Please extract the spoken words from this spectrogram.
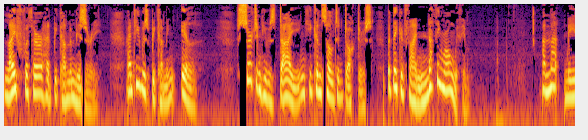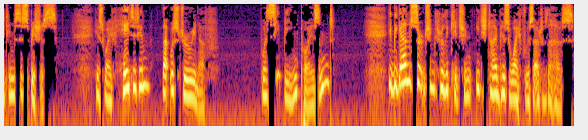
Life with her had become a misery, and he was becoming ill. Certain he was dying, he consulted doctors, but they could find nothing wrong with him. And that made him suspicious. His wife hated him, that was true enough. Was he being poisoned? He began searching through the kitchen each time his wife was out of the house,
